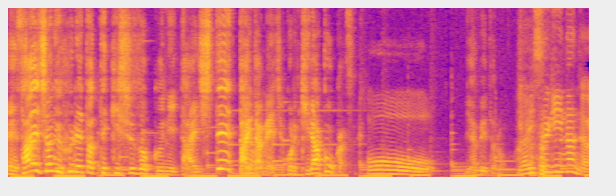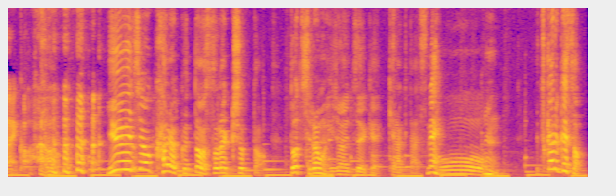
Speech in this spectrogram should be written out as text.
えー最初に触れた敵種族に対して大ダメージ。これキラー効果ですね。おおやべえだろ。ー、やりすぎなんじゃないか？友情火力とストライクショット。どちらも非常に強いキャラクターですね。おお、うん使えるクエスト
